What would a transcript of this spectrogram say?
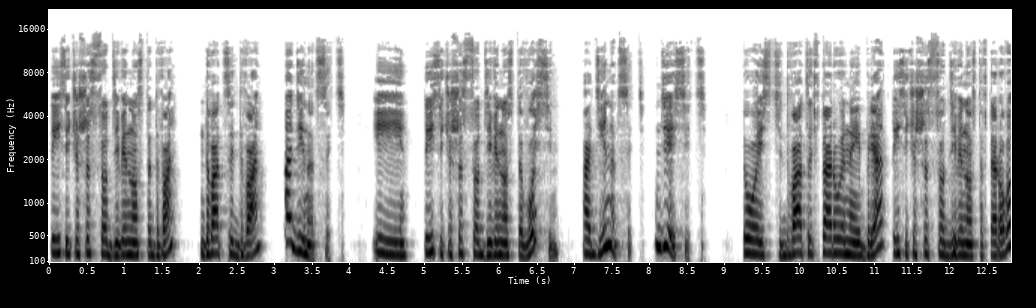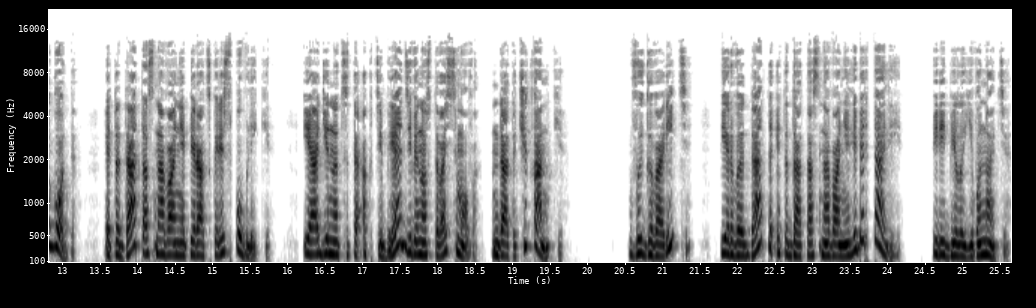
1692, 22, 11 и 1698, 11, 10. То есть 22 ноября 1692 года это дата основания Пиратской республики. И 11 октября 98-го – дата чеканки. Вы говорите, первая дата – это дата основания Либерталии, перебила его Надя.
